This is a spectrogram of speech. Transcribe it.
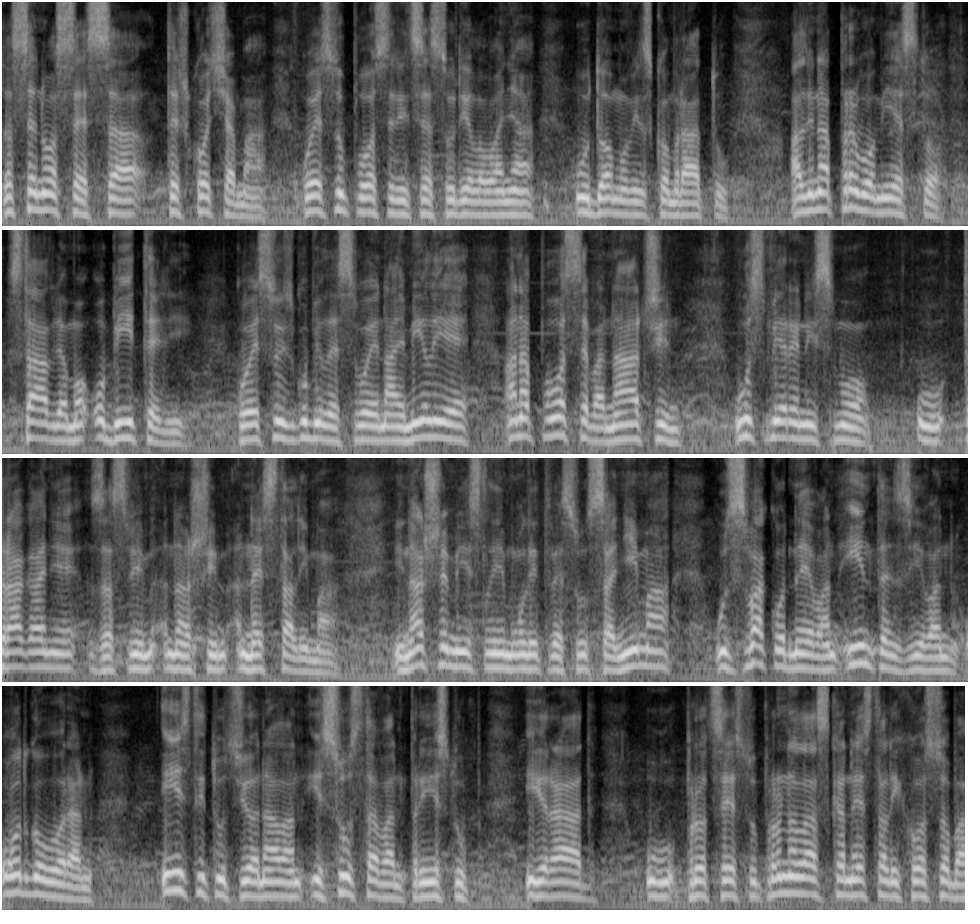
da se nose sa teškoćama koje su posljedice sudjelovanja u Domovinskom ratu. Ali na prvo mjesto stavljamo obitelji koje su izgubile svoje najmilije, a na poseban način usmjereni smo u traganje za svim našim nestalima. I naše misli i molitve su sa njima uz svakodnevan, intenzivan, odgovoran, institucionalan i sustavan pristup i rad u procesu pronalaska nestalih osoba.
